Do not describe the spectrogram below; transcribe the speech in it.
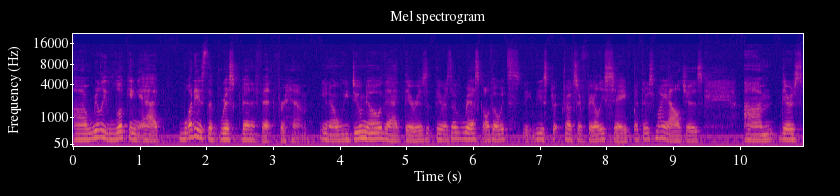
uh, really looking at what is the risk benefit for him. You know, we do know that there is there is a risk, although it's these dr- drugs are fairly safe, but there's myalgias. Um, there's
